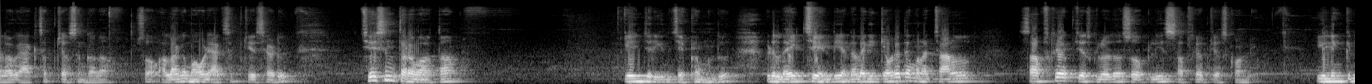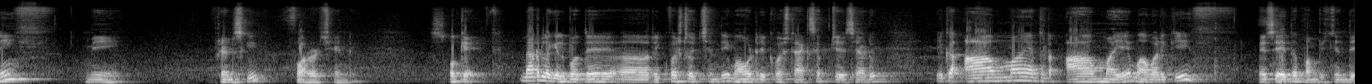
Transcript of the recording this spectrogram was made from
ఎలాగో యాక్సెప్ట్ చేస్తాం కదా. సో అలాగే మావాడు యాక్సెప్ట్ చేశాడు. చేసిన తర్వాత ఏం జరిగింది చెప్పే ముందు వీడు లైక్ చేయండి. అండ్ అలాగే ఇంకెవరైతే మన ఛానల్ సబ్స్క్రైబ్ చేసుకోలేదో సో ప్లీజ్ సబ్స్క్రైబ్ చేసుకోండి. ఈ లింక్ని మీ ఫ్రెండ్స్కి ఫార్వర్డ్ చేయండి. ఓకే. మ్యాటర్లోకి వెళ్ళిపోతే రిక్వెస్ట్ వచ్చింది. మావాడి రిక్వెస్ట్ యాక్సెప్ట్ చేశాడు. ఇక ఆ అమ్మాయి అంతటా ఆ అమ్మాయే మావాడికి మెసేజ్ అయితే పంపించింది.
